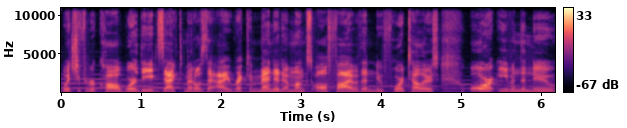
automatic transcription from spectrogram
which if you recall were the exact medals that I recommended amongst all five of the new foretellers, or even the new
